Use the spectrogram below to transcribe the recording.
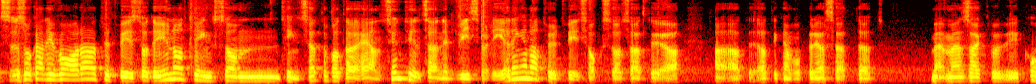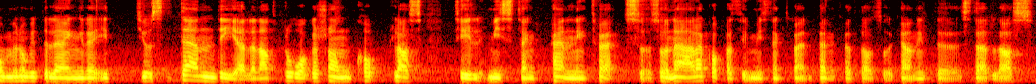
Så, så kan det ju vara naturligtvis och det är ju någonting som tingsrätten får ta hänsyn till sen i bevisvärderingen naturligtvis också så att det, att, att det kan vara på det sättet. Men, men sagt vi kommer nog inte längre i just den delen att frågor som kopplas till misstänkt penningtvätt, så, så nära kopplat till misstänkt penningtvätt alltså, kan inte ställas.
